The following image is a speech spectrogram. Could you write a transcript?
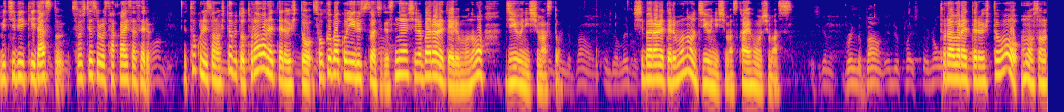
導き出すと、そしてそれを栄えさせる。特にその人々、囚われている人、束縛にいる人たちですね、縛られているものを自由にしますと。縛られているものを自由にします。解放します。囚われてる人をもうその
